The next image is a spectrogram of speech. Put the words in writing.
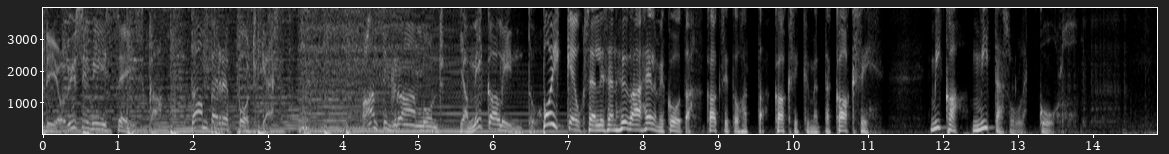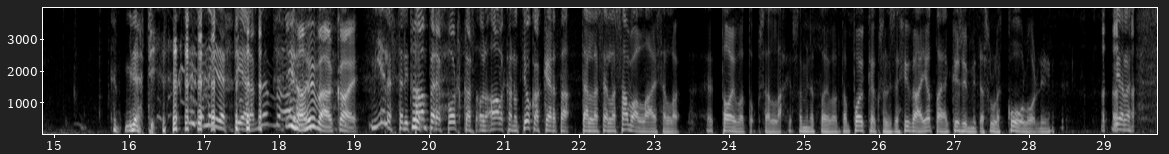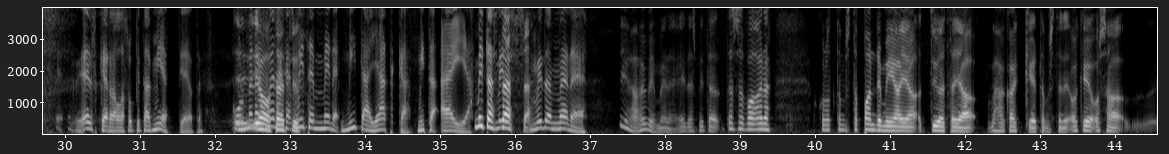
Radio 957. Tampere Podcast. Antti Granlund ja Mika Lintu. Poikkeuksellisen hyvää helmikuuta 2022. Mika, mitä sulle kuuluu? Minä tiedän. Miten niin et tiedä? Ihan hyvää kai. Mielestäni Tampere Podcast on alkanut joka kerta tällaisella samanlaisella eh, toivotuksella, jossa minä toivon, että on poikkeuksellisen hyvää jotain ja kysy, mitä sulle kuuluu, niin vielä ensi kerralla sun pitää miettiä jotain. Kun menee, Joo, menee, täytyy. miten menee, mitä jätkä, mitä äijä? Mitäs tässä? Miten menee? Ihan hyvin menee. Ei tässä mitään. Tässä on vaan aina, kun on ollut tämmöistä pandemiaa ja työtä ja vähän kaikkea tämmöistä, niin oikein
